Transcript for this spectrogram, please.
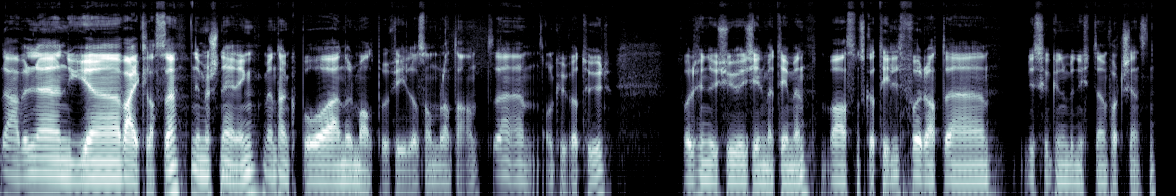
Det er vel en ny eh, veiklasse, dimensjonering, med tanke på eh, normalprofil og sånn blant annet, eh, og kurvatur for 120 km i timen. Hva som skal til for at vi skal kunne benytte den fartsgrensen.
